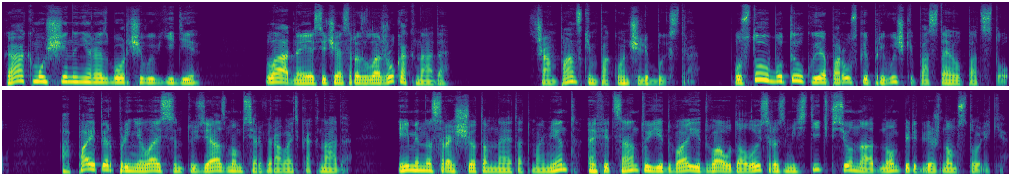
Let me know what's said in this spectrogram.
Как мужчины неразборчивы в еде? Ладно, я сейчас разложу как надо. С шампанским покончили быстро. Пустую бутылку я по русской привычке поставил под стол. А Пайпер принялась с энтузиазмом сервировать как надо. Именно с расчетом на этот момент официанту едва-едва удалось разместить все на одном передвижном столике.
